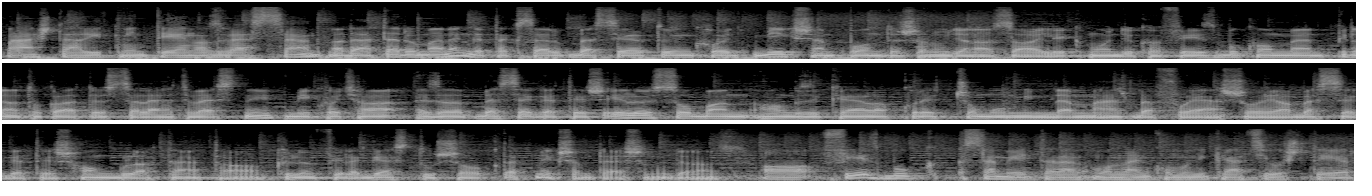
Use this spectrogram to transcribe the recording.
mást állít, mint én, az vesszen. Na de hát erről már rengetegszer beszéltünk, hogy mégsem pontosan ugyanaz zajlik mondjuk a Facebookon, mert pillanatok alatt össze lehet veszni, míg hogyha ez a beszélgetés élőszóban hangzik el, akkor egy csomó minden más befolyásolja a beszélgetés hangulatát, a különféle gesztusok, tehát mégsem teljesen ugyanaz. A Facebook személytelen online kommunikációs tér.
